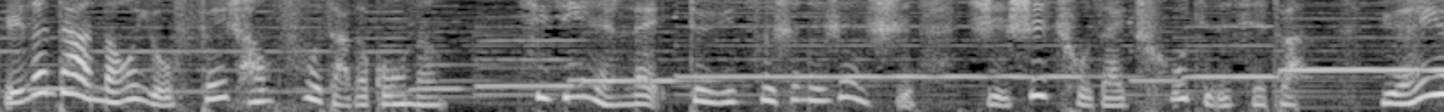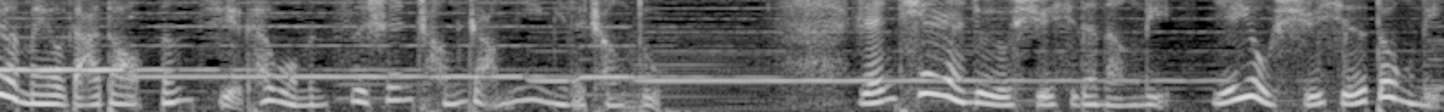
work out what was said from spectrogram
人的大脑有非常复杂的功能，迄今人类对于自身的认识只是处在初级的阶段，远远没有达到能解开我们自身成长秘密的程度。人天然就有学习的能力，也有学习的动力，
